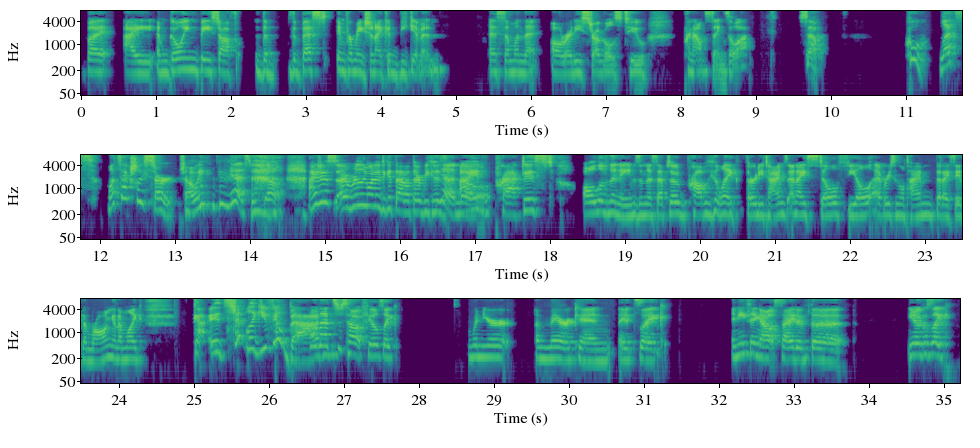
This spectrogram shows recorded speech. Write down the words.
but I am going based off the the best information I could be given as someone that already struggles to pronounce things a lot. So whew, let's let's actually start, shall we? yes, let's go. I just I really wanted to get that out there because Yeah, no. I've practiced all of the names in this episode probably like 30 times and I still feel every single time that I say them wrong and I'm like God, it's just, like you feel bad. well, that's just how it feels like when you're American. It's like anything outside of the, you know, because like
